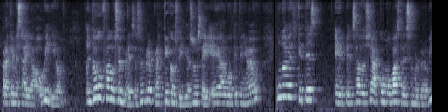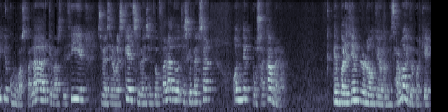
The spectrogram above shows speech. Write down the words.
para que me saia o vídeo. Entón eu fago sempre eso, sempre practico os vídeos, non sei, é algo que teño eu. Unha vez que tes eh, pensado xa como vas a desenvolver o vídeo, como vas a falar, que vas a dicir, se vai ser un sketch, se vai ser todo falado, tens que pensar onde pos a cámara. Eu, por exemplo, non teño que pensar moito, porque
